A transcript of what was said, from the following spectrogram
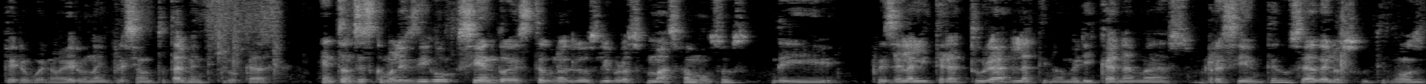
pero bueno, era una impresión totalmente equivocada. Entonces, como les digo, siendo este uno de los libros más famosos de, pues, de la literatura latinoamericana más reciente, o sea, de los últimos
